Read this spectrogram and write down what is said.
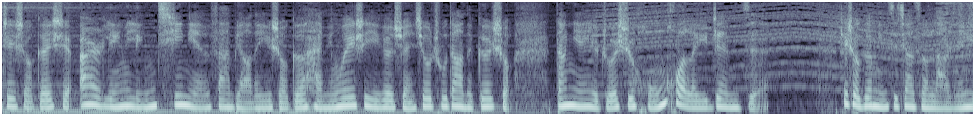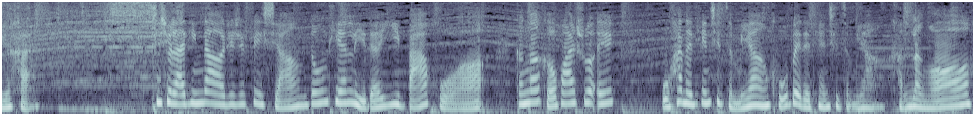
这首歌是二零零七年发表的一首歌。海明威是一个选秀出道的歌手，当年也着实红火了一阵子。这首歌名字叫做《老人与海》。继续来听到，这是费翔《冬天里的一把火》。刚刚荷花说：“哎，武汉的天气怎么样？湖北的天气怎么样？很冷哦。”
